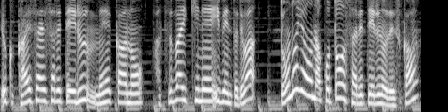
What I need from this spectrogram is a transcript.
よく開催されているメーカーの発売記念イベントではどのようなことをされているのですか？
